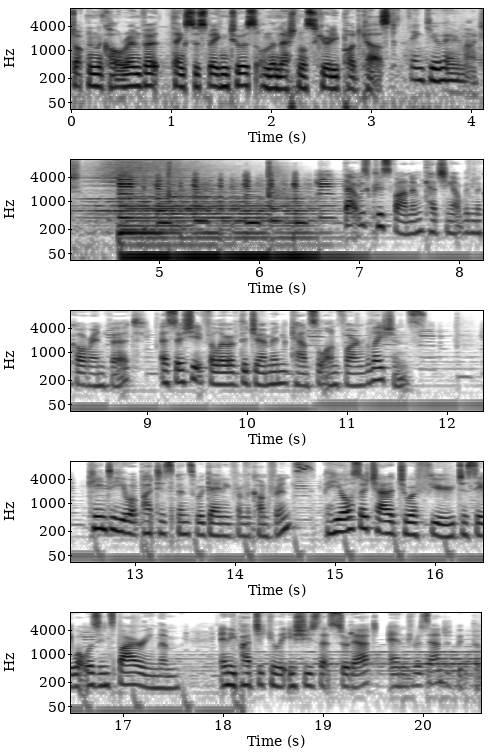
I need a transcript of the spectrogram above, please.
Dr. Nicole Renvert, thanks for speaking to us on the National Security Podcast. Thank you very much. That was Chris Farnham catching up with Nicole Renvert, Associate Fellow of the German Council on Foreign Relations. Keen to hear what participants were gaining from the conference, he also chatted to a few to see what was inspiring them, any particular issues that stood out, and resounded with them.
